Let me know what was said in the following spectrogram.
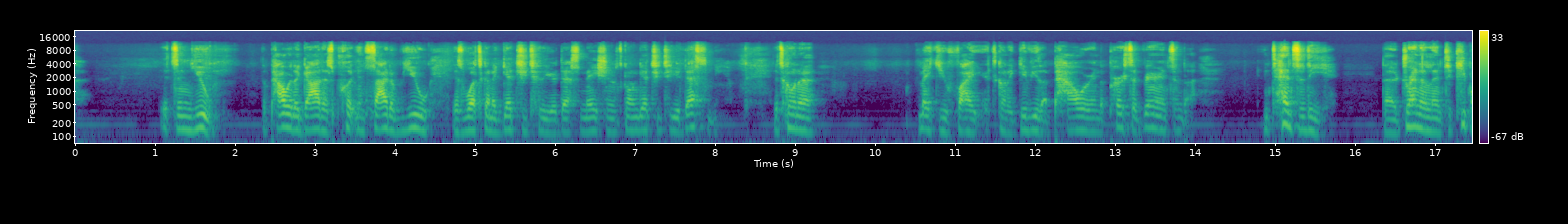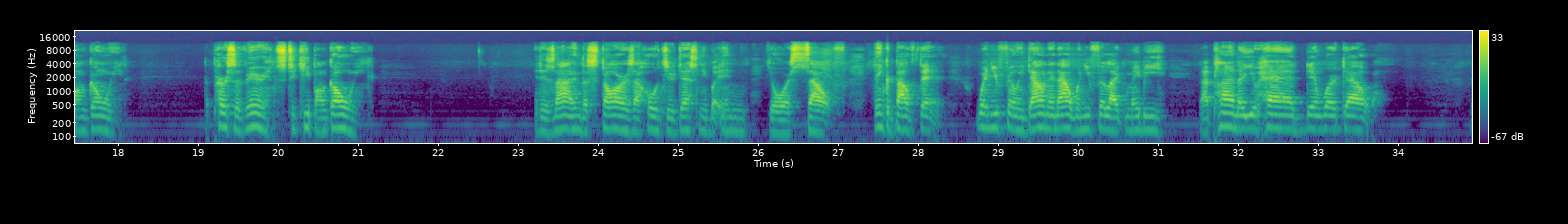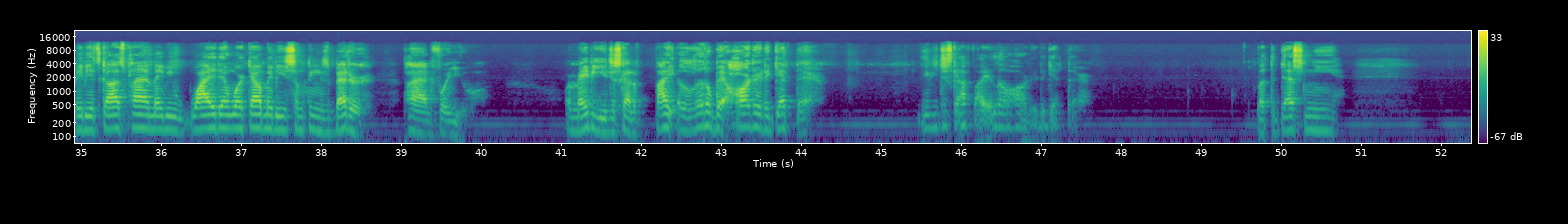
it's in you. The power that God has put inside of you is what's going to get you to your destination. It's going to get you to your destiny. It's going to make you fight. It's going to give you the power and the perseverance and the intensity, the adrenaline to keep on going, the perseverance to keep on going. It is not in the stars that holds your destiny, but in yourself. Think about that. When you're feeling down and out, when you feel like maybe that plan that you had didn't work out. Maybe it's God's plan, maybe why it didn't work out, maybe something's better planned for you. Or maybe you just gotta fight a little bit harder to get there. You just gotta fight a little harder to get there. But the destiny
